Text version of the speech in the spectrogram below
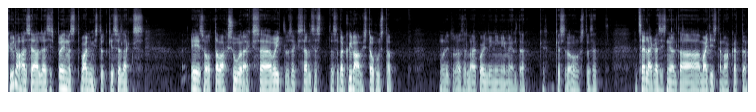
küla seal ja siis põhimõtteliselt valmistudki selleks eesootavaks suureks äh, võitluseks seal, sest seda küla vist ohustab mul ei tule selle kolli nimi meelde, kes, kes seda ohustas, et, et sellega siis nii-öelda madistama hakata.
